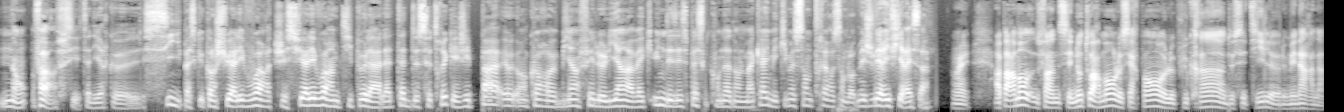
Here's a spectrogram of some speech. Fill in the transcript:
Non, enfin, c'est-à-dire que si, parce que quand je suis allé voir, je suis allé voir un petit peu la, tête de ce truc et j'ai pas euh, encore bien fait le lien avec une des espèces qu'on a dans le Macaï, mais qui me semble très ressemblante. Mais je vérifierai ça. Ouais. Apparemment, enfin, c'est notoirement le serpent le plus craint de cette île, le Menarana.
